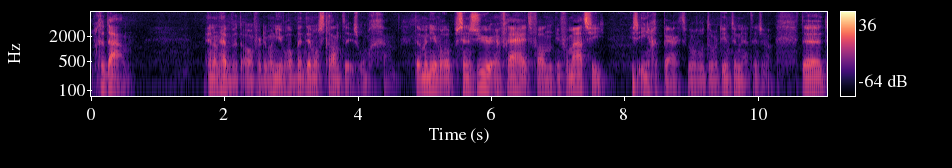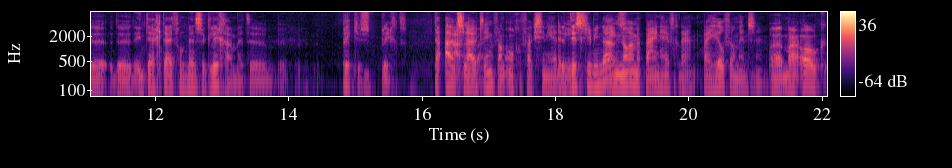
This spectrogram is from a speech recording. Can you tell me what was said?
gedaan? En dan hebben we het over de manier waarop met demonstranten is omgegaan. De manier waarop censuur en vrijheid van informatie is ingeperkt, bijvoorbeeld door het internet en zo. De, de, de, de integriteit van het menselijk lichaam met de eh, prikjesplicht. De uitsluiting van ongevaccineerden. De die discriminatie. enorme pijn heeft gedaan bij heel veel mensen. Uh, maar ook uh,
